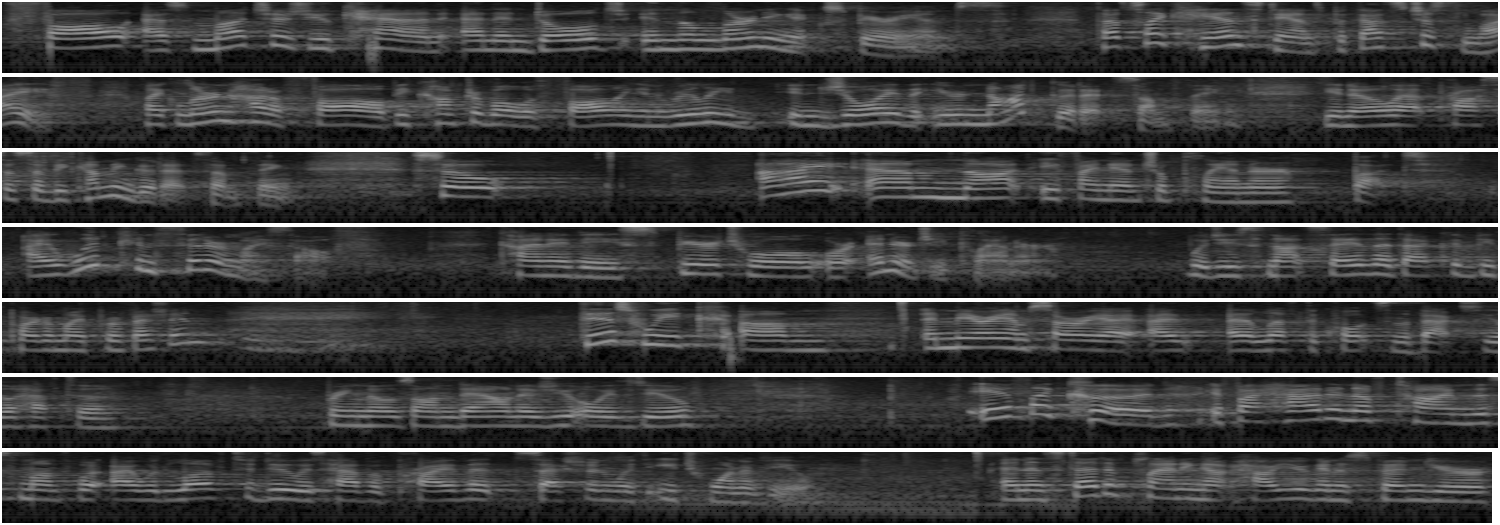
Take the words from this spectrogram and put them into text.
Fall as much as you can and indulge in the learning experience. That's like handstands, but that's just life. Like, learn how to fall, be comfortable with falling, and really enjoy that you're not good at something, you know, that process of becoming good at something. So, I am not a financial planner, but I would consider myself kind of a spiritual or energy planner. Would you not say that that could be part of my profession? Mm-hmm. This week, um, and Mary, I'm sorry, I, I, I, left the quotes in the back, so you'll have to bring those on down as you always do. If I could, if I had enough time this month, what I would love to do is have a private session with each one of you. And instead of planning out how you're going to spend your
